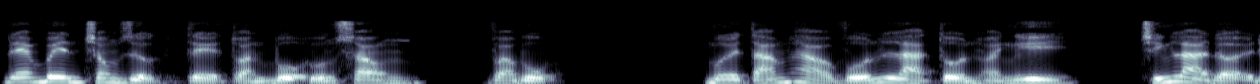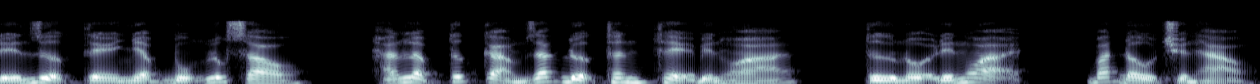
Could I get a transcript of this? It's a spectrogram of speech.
đem bên trong dược tề toàn bộ uống xong, vào bụng. 18 hào vốn là tồn hoài nghi, chính là đợi đến dược tề nhập bụng lúc sau, hắn lập tức cảm giác được thân thể biến hóa, từ nội đến ngoại, bắt đầu truyền hảo.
